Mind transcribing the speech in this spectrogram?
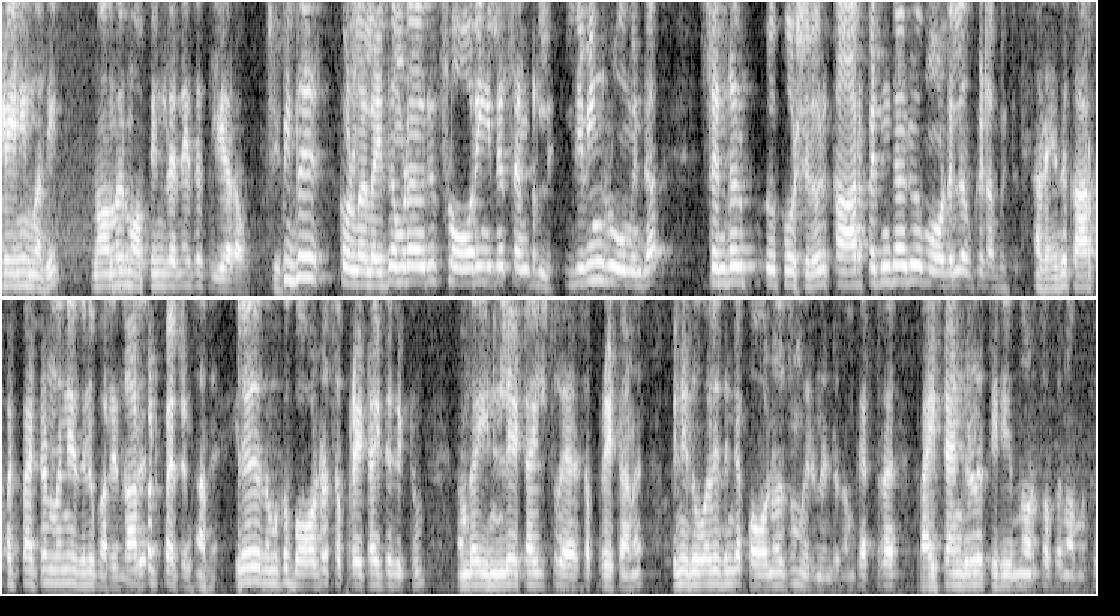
ക്ലീനിങ് മതി. നോർമൽ മോപ്പിംഗിൽ തന്നെ ഇത് ക്ലിയർ ആവും. ഇത് കൊള്ളല്ല ഇത് നമ്മുടെ ഒരു ഫ്ലോറിംഗിലെ സെന്ററിൽ ലിവിംഗ് റൂമിന്റെ സെന്റർ പോർഷൻ ഒരു കാർപ്പറ്റിന്റെ ഒരു മോഡൽ നമുക്ക് ഇടാൻ പറ്റും. അതെ ഇത് കാർപ്പറ്റ് പാറ്റേൺ തന്നെ ഇതിന് പറയുന്നത്. കാർപ്പറ്റ് പാറ്റേൺ അതെ ഇതിൽ നമുക്ക് ബോർഡർ സെപ്പറേറ്റ് ആയിട്ട് കിട്ടും. നമ്മുടെ ഇൻലേ ടൈൽസ് സെപ്പറേറ്റ് ആണ്. പിന്നെ ഇതുപോലെ ഇതിന്റെ കോർണേഴ്സും വരുന്നുണ്ട്. നമുക്ക് എത്ര റൈറ്റ് ആംഗിളിൽ തിരിയുന്നിടത്തൊക്കെ നമുക്ക്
